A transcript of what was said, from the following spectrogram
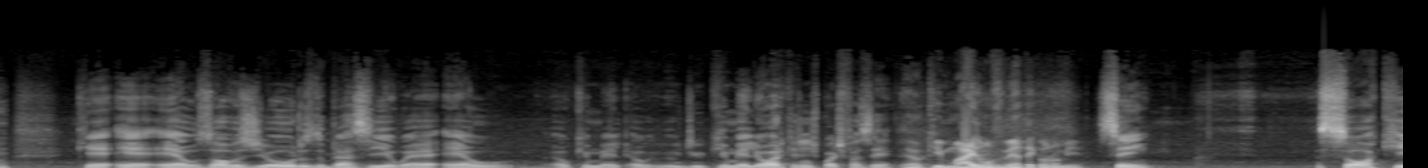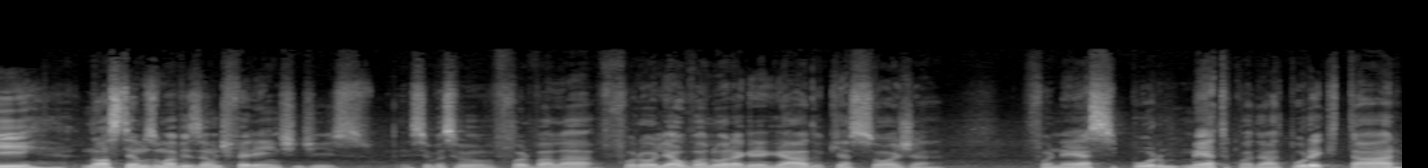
que é, é, é, os ovos de ouro do Brasil, é, é, o, é, o, que, o, que o melhor que a gente pode fazer. É o que mais movimenta a economia. Sim. Só que nós temos uma visão diferente disso. Se você for, valar, for olhar o valor agregado que a soja fornece por metro quadrado, por hectare,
